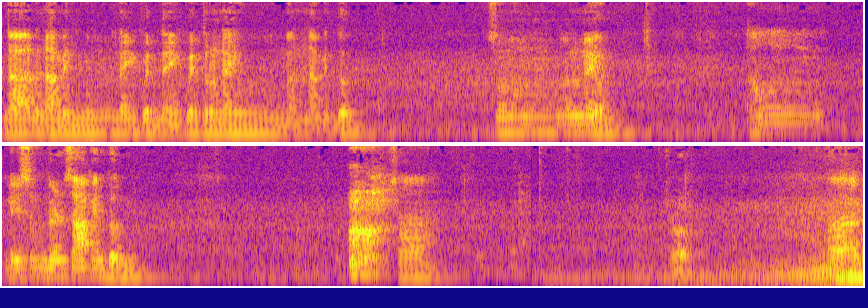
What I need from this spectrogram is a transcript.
na ano namin nung na-enkwent na enkwentro na yung ano namin doon. So nung ano na yun, ang lesson learned sa akin doon sa Ro. pag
